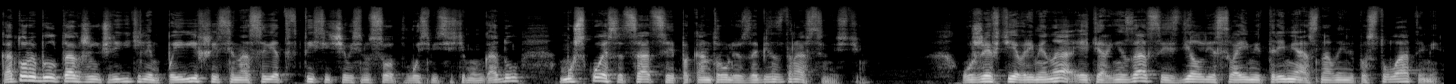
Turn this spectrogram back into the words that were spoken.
который был также учредителем появившейся на свет в 1887 году мужской ассоциации по контролю за безнравственностью. Уже в те времена эти организации сделали своими тремя основными постулатами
